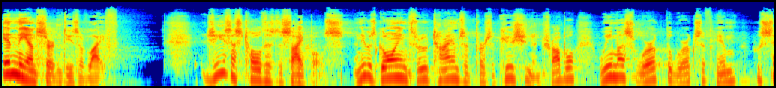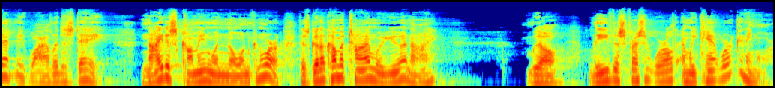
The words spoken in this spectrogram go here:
in the uncertainties of life. Jesus told his disciples, and he was going through times of persecution and trouble, we must work the works of him who sent me while it is day. Night is coming when no one can work. There's going to come a time where you and I will leave this present world and we can't work anymore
